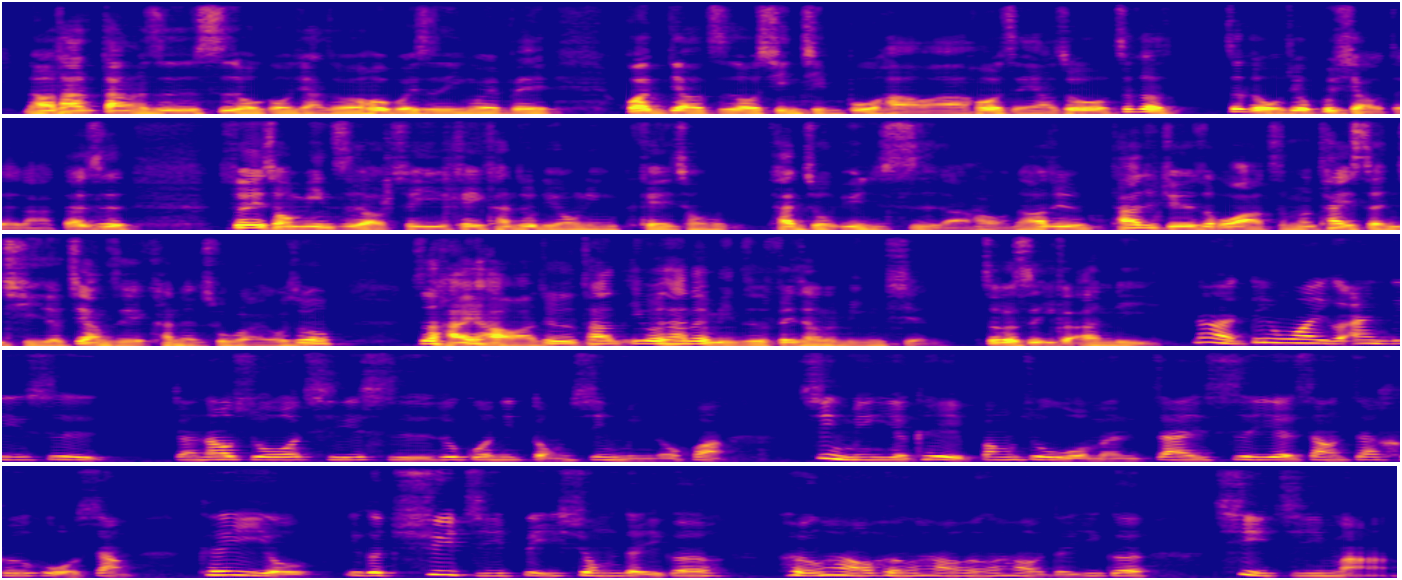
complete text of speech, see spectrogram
然后他当然是事后跟我讲说，会不会是因为被换掉之后心情不好啊，或者怎样？说这个这个我就不晓得啦。但是所以从名字哦，所以可以看出流年，可以从看出运势啊，后然后就他就觉得说哇，怎么太神奇了，这样子也看得出来。我说这还好啊，就是他因为他那个名字非常的明显，这个是一个案例。那另外一个案例是讲到说，其实如果你懂姓名的话，姓名也可以帮助我们在事业上、在合伙上，可以有一个趋吉避凶的一个很好、很好、很好的一个契机嘛。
